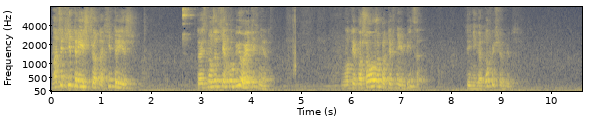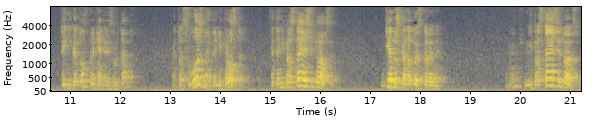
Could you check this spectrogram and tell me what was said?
Значит, хитришь что-то, хитришь. То есть, может, всех убью, а этих нет. Но ты пошёл уже против них биться. Ты не готов ещё биться. Ты не готов принять результат. Это сложно, это непросто. Это непростая ситуация. Дедушка на той стороне. Непростая ситуация.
